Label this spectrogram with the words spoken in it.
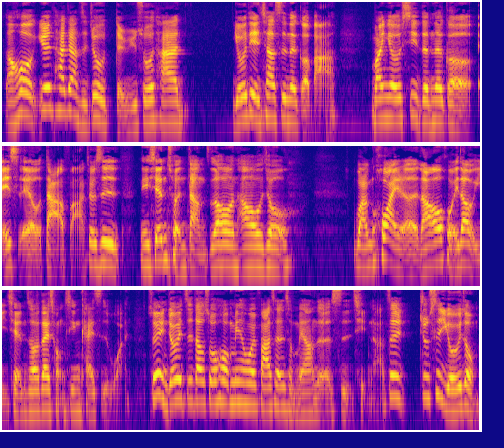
然后因为他这样子，就等于说他有点像是那个吧，玩游戏的那个 S L 大法，就是你先存档之后，然后就。玩坏了，然后回到以前之后再重新开始玩，所以你就会知道说后面会发生什么样的事情啊！这就是有一种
